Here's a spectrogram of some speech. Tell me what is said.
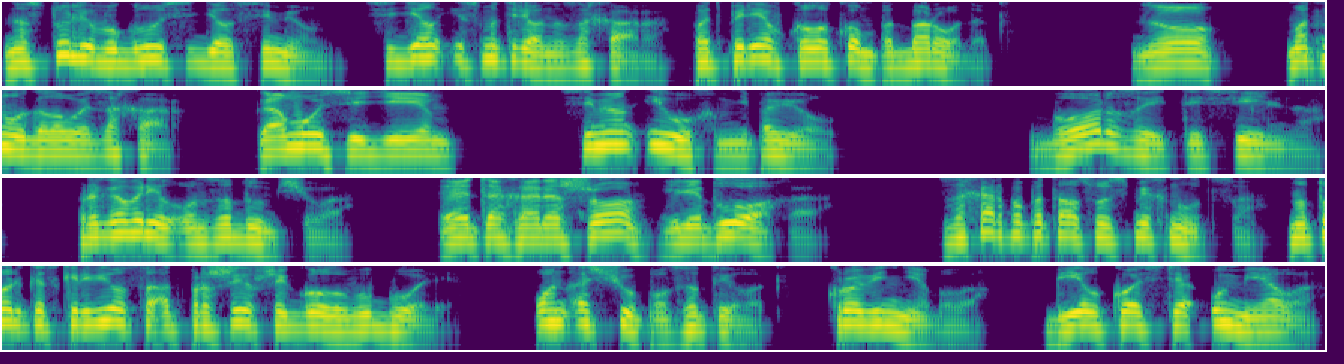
На стуле в углу сидел Семен. Сидел и смотрел на Захара, подперев кулаком подбородок. «Ну, — мотнул головой Захар. «Кому сидим?» Семен и ухом не повел. «Борзый ты сильно», — проговорил он задумчиво. «Это хорошо или плохо?» Захар попытался усмехнуться, но только скривился от прошившей голову боли. Он ощупал затылок. Крови не было. Бил Костя умело.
